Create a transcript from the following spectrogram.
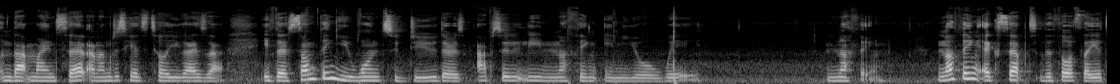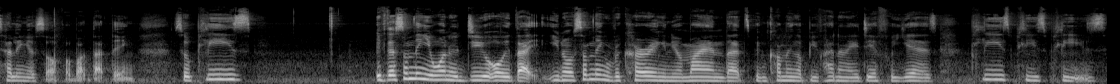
in that mindset. And I'm just here to tell you guys that if there's something you want to do, there's absolutely nothing in your way. Nothing. Nothing except the thoughts that you're telling yourself about that thing. So please, if there's something you want to do or that, you know, something recurring in your mind that's been coming up, you've had an idea for years, please, please, please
